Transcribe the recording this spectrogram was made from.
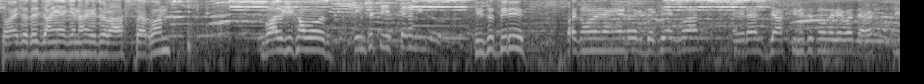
সবাই সাথে জাঙ্গিয়া কেনা হয়ে গেছে ওরা আসছে এখন। বল কি খবর? তিনশো তিরিশ টাকা নিল। তিনশো তিরিশ? তোমাদের জাঙ্গিয়াটা দেখি একবার। এরা যা কিনেছে তোমাদেরকে একবার দেখাচ্ছি।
